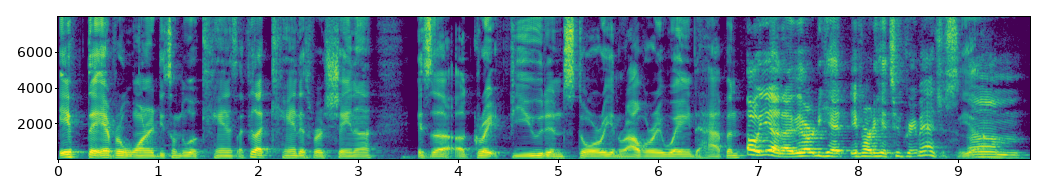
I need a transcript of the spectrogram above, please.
if they ever want to do something with Candice. I feel like Candice versus Shayna is a, a great feud and story and rivalry waiting to happen. Oh yeah, they've already had they've already had two great matches. Um,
